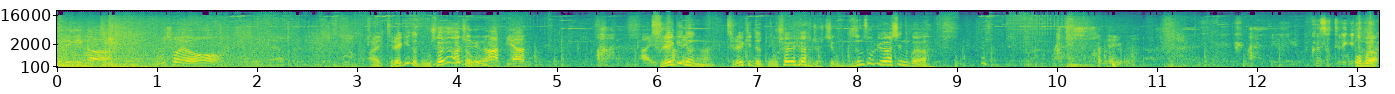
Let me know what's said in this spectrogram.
드래기가 오셔요. 아니 드래기도 노셔야죠 아 미안. 아, 아 드래기는 드래기도 노셔야죠 지금 무슨 소리를 하시는 거야 선생님. 그래서 드래기 어, 뭐야?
